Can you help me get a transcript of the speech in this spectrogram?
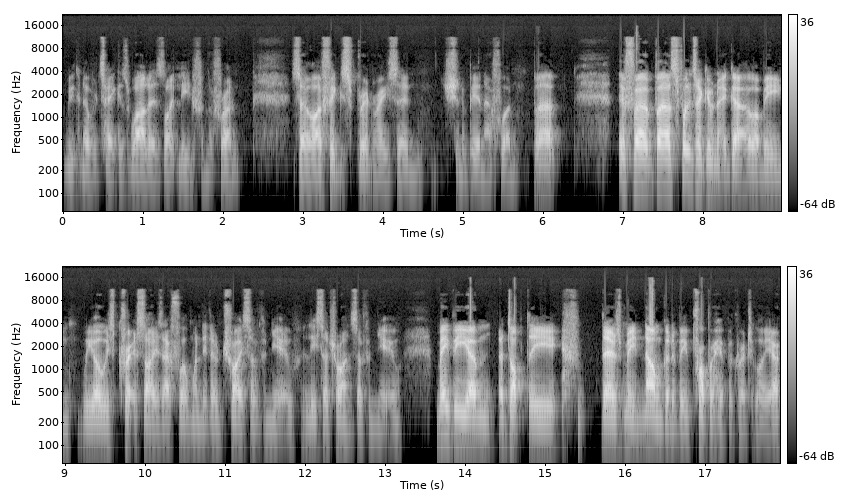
you can overtake as well as like lead from the front. So I think sprint racing shouldn't be an F1, but. If, uh, but I suppose they're giving it a go. I mean, we always criticise F1 when they don't try something new. At least they're trying something new. Maybe um, adopt the there's me now i'm going to be proper hypocritical here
